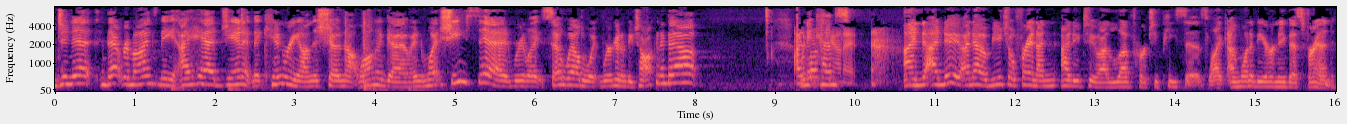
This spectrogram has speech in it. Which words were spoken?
Jeanette, that reminds me, I had Janet McHenry on the show not long ago, and what she said relates so well to what we're going to be talking about I when it comes, Janet. I, I knew, I know, a mutual friend. I, I do too. I love her to pieces. Like I want to be her new best friend.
